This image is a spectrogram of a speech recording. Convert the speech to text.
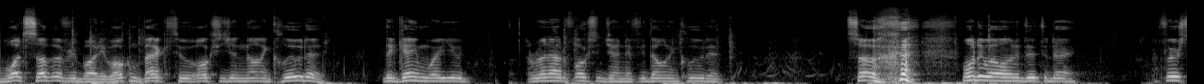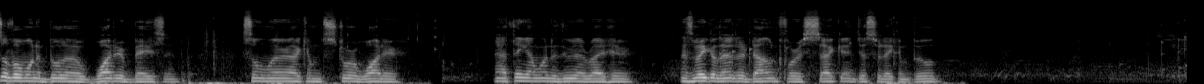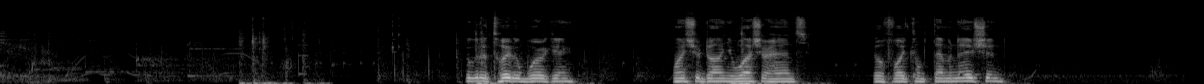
What's up everybody, welcome back to Oxygen Not Included. The game where you run out of oxygen if you don't include it. So, what do I want to do today? First off I want to build a water basin. Somewhere I can store water. And I think I'm going to do that right here. Let's make a ladder down for a second just so they can build. Look at the toilet working. Once you're done, you wash your hands to avoid contamination.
